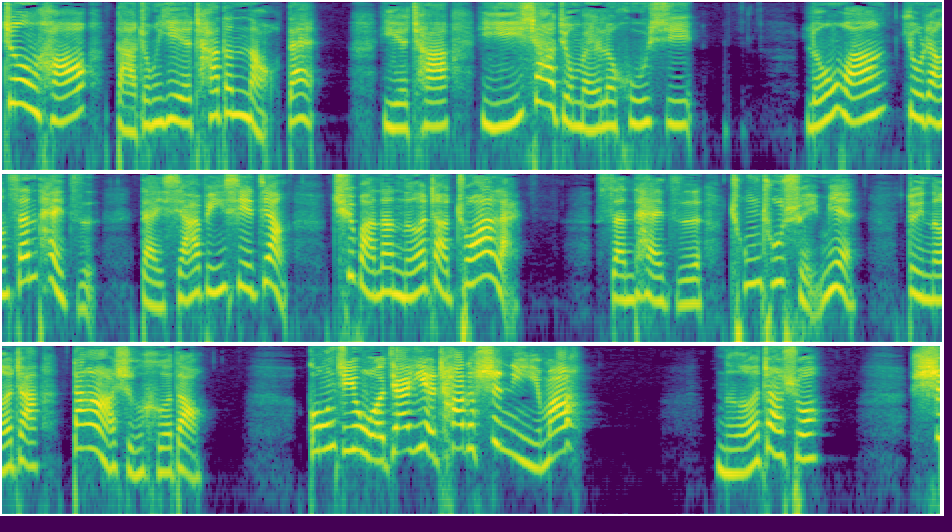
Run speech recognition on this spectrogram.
正好打中夜叉的脑袋，夜叉一下就没了呼吸。龙王又让三太子带虾兵蟹将。去把那哪吒抓来！三太子冲出水面，对哪吒大声喝道：“攻击我家夜叉的是你吗？”哪吒说：“是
